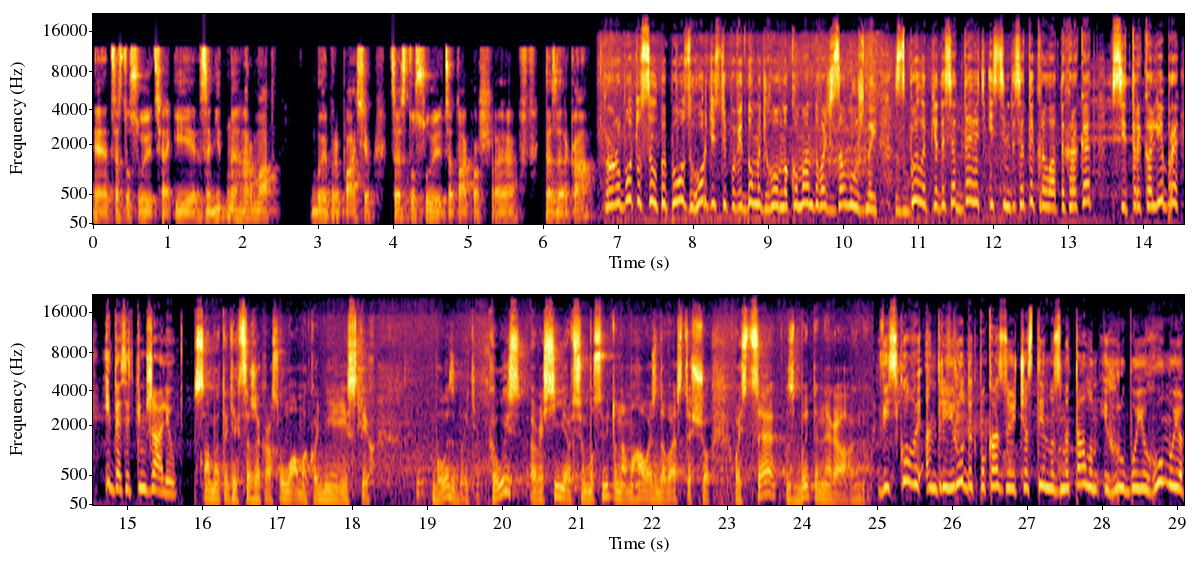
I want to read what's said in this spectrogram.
Е, Це стосується і зенітних гармат. Боєприпасів це стосується також е, ПЗРК, Про роботу сил ППО з гордістю повідомить головнокомандувач Залужний. Збили 59 із 70 крилатих ракет, всі три калібри і 10 кінжалів. Саме таких це ж якраз уламок однієї з тих. Були збиті. Колись Росія всьому світу намагалась довести, що ось це збити нереально. Військовий Андрій Рудик показує частину з металом і грубою гумою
